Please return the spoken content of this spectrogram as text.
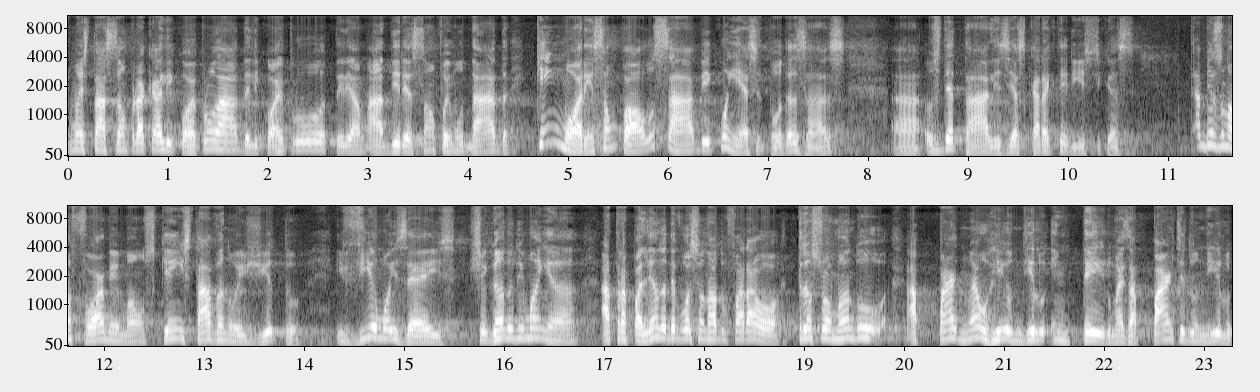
de uma estação para cá, ele corre para um lado, ele corre para o outro, ele, a, a, direção foi mudada. Quem mora em São Paulo sabe, conhece todas as ah, os detalhes e as características. Da mesma forma, irmãos, quem estava no Egito e via Moisés chegando de manhã, atrapalhando a devocional do faraó, transformando a parte, não é o rio Nilo inteiro, mas a parte do Nilo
